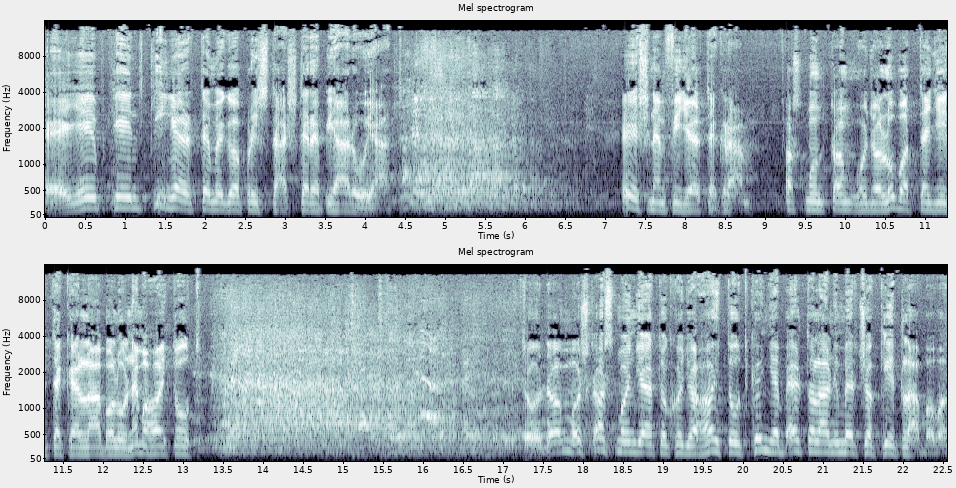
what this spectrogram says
Egyébként kinyerte meg a Prisztás terepjáróját. És nem figyeltek rám. Azt mondtam, hogy a lovat tegyétek el lábalól, nem a hajtót. Tudom, most azt mondjátok, hogy a hajtót könnyebb eltalálni, mert csak két lába van.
